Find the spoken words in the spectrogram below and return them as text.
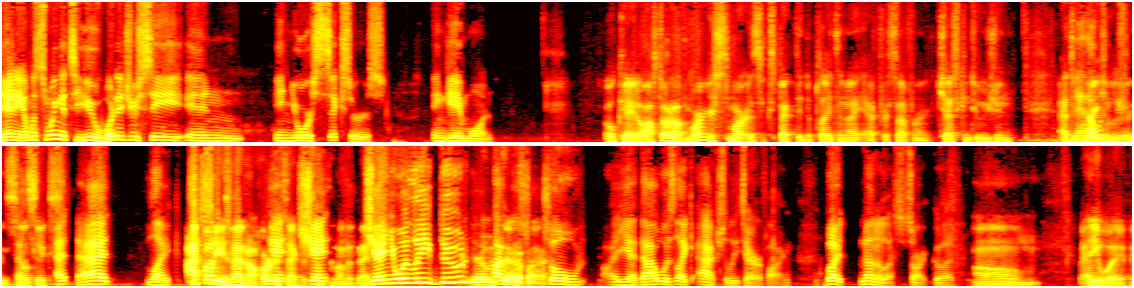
Danny, I'm gonna swing it to you. What did you see in in your Sixers in game one? Okay, well, I'll start off. Marcus Smart is expected to play tonight after suffering chest contusion. That's a yeah, great move for the Celtics. That, that like I thought he was having a heart attack or something on the bench. Genuinely, dude. Yeah, it was I terrifying. Was so uh, yeah, that was like actually terrifying. But nonetheless, sorry. Go ahead. Um. Anyway,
